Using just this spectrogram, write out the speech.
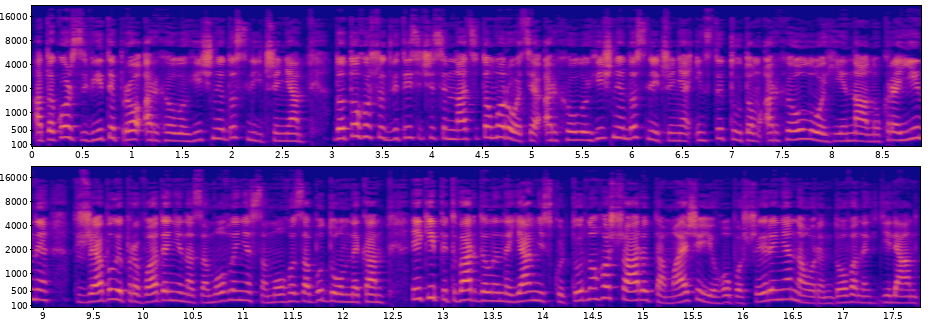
а також звіти про археологічне дослідження. До того ж, у 2017 році археологічні дослідження інститутом археології НАН України вже були проведені на замовлення самого забудовника, які підтвердили наявність культурного шару та межі його поширення на орендованих ділянках.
